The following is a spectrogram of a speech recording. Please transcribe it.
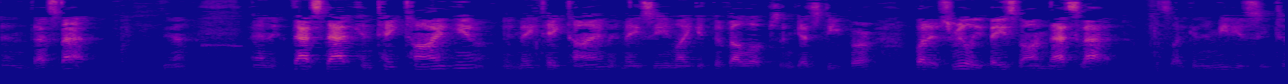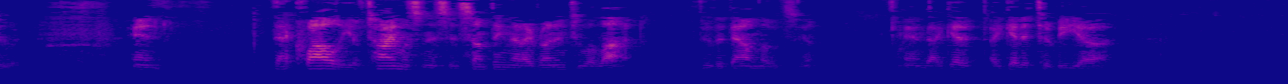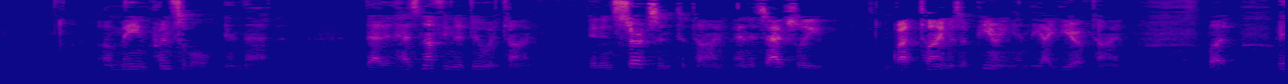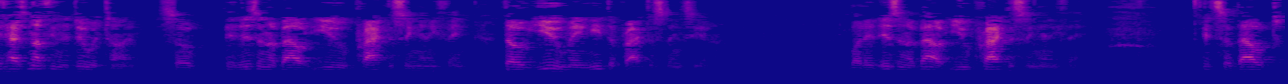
and that's that. Yeah? And that's that can take time here. It may take time. It may seem like it develops and gets deeper, but it's really based on that's that. It's like an immediacy to it. And that quality of timelessness is something that I run into a lot through the downloads. Yeah? And I get it. I get it to be. Uh, a main principle in that, that it has nothing to do with time. It inserts into time, and it's actually what time is appearing in the idea of time, but it has nothing to do with time. So it isn't about you practicing anything, though you may need to practice things here. But it isn't about you practicing anything. It's about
